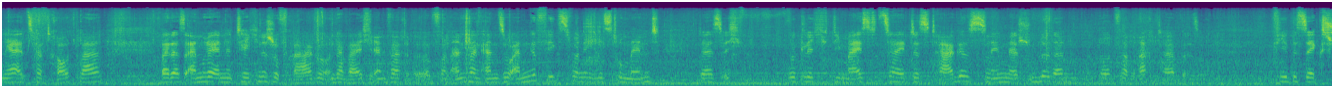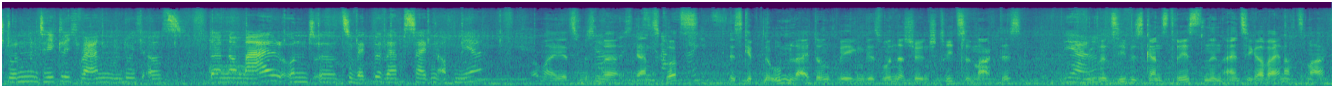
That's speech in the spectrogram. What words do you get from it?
mehr als vertraut war, war das andere eine technische Frage. Und da war ich einfach äh, von Anfang an so angefixt von dem Instrument, dass ich wirklich die meiste Zeit des Tages neben der Schule dann dort verbracht habe. Also vier bis sechs Stunden täglich waren durchaus dann normal und äh, zu Wettbewerbszeiten auch mehr. Schau mal, jetzt müssen wir ganz kurz. Es gibt eine Umleitung wegen des wunderschönen Striezelmarktes. Ja. Im Prinzip ist ganz Dresden ein einziger Weihnachtsmarkt.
